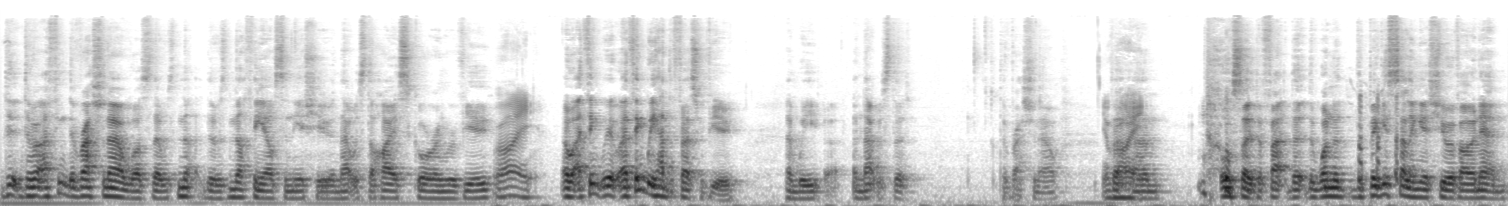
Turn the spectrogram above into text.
The, the, I think the rationale was there was no, there was nothing else in the issue, and that was the highest scoring review. Right. Oh, I think we I think we had the first review, and we and that was the the rationale. But, right. um, also, the fact that the one of the biggest selling issue of ONM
